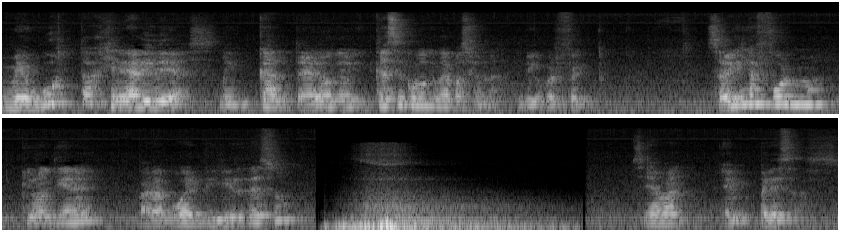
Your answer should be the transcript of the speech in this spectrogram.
me gusta generar ideas, me encanta, es algo que casi como que me apasiona. Y digo, perfecto. ¿Sabéis la forma que uno tiene para poder vivir de eso? Se llaman empresas.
